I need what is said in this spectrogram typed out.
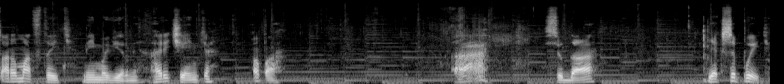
Аромат стоїть неймовірний. Гаряченьке. Опа. А! Сюди. Як шипить.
